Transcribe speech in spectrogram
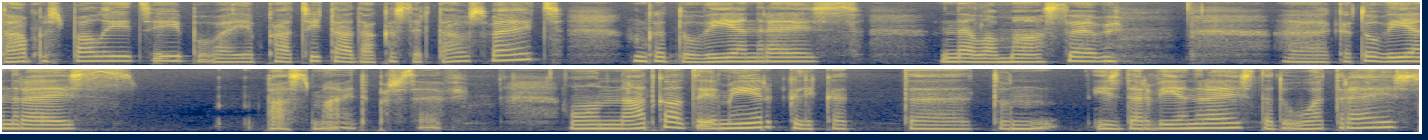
dabas palīdzību, vai kā citādā, kas ir tavs veids, un kad tu vienreiz nelamā sevi, ka tu vienreiz pasmaidi par sevi. Un atkal tie mirkļi, kad tu izdari vienreiz, tad otrais,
